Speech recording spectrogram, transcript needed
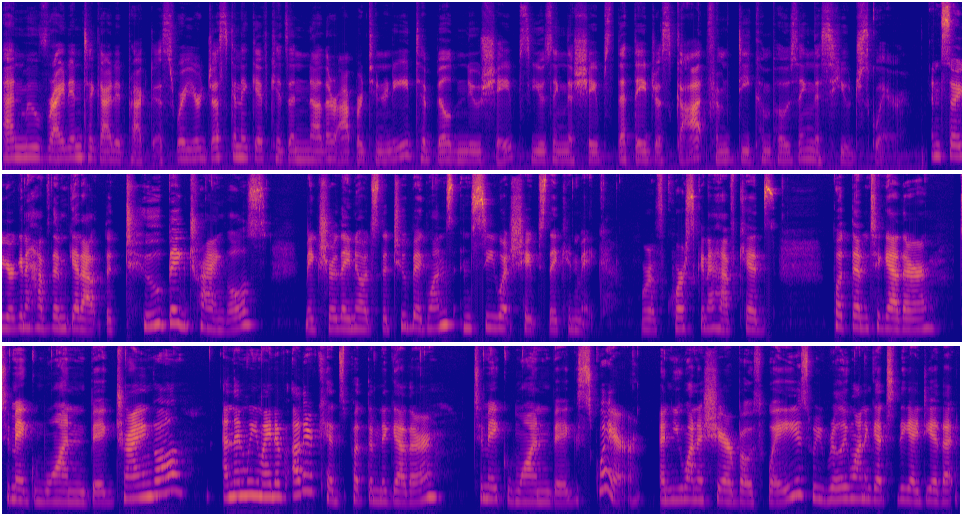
and move right into guided practice, where you're just going to give kids another opportunity to build new shapes using the shapes that they just got from decomposing this huge square. And so you're going to have them get out the two big triangles, make sure they know it's the two big ones, and see what shapes they can make. We're, of course, going to have kids put them together to make one big triangle, and then we might have other kids put them together to make one big square. And you want to share both ways. We really want to get to the idea that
